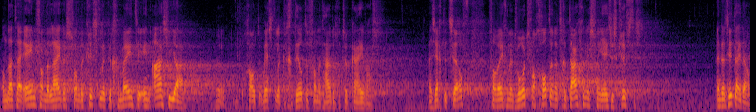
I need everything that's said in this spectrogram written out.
omdat hij een van de leiders van de christelijke gemeente in Azië, het grote westelijke gedeelte van het huidige Turkije was. Hij zegt het zelf vanwege het woord van God en het getuigenis van Jezus Christus. En daar zit hij dan.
